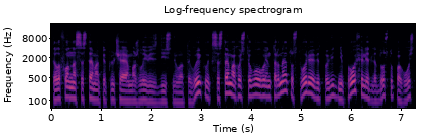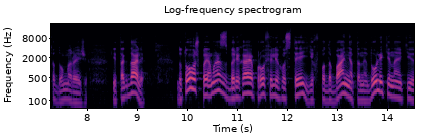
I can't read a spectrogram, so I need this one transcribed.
Телефонна система підключає можливість здійснювати виклик. Система гостьового інтернету створює відповідні профілі для доступу гостя до мережі і так далі. До того ж, ПМС зберігає профілі гостей, їх вподобання та недоліки, на які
